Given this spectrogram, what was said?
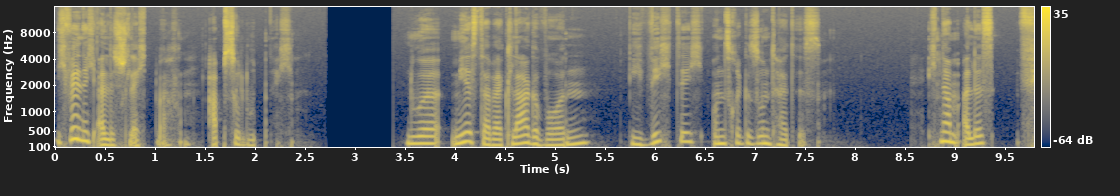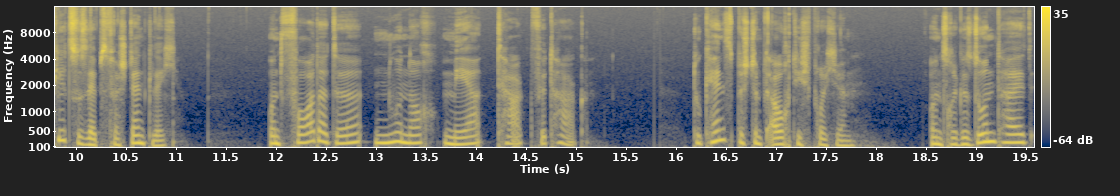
Ich will nicht alles schlecht machen, absolut nicht. Nur mir ist dabei klar geworden, wie wichtig unsere Gesundheit ist. Ich nahm alles viel zu selbstverständlich und forderte nur noch mehr Tag für Tag. Du kennst bestimmt auch die Sprüche. Unsere Gesundheit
